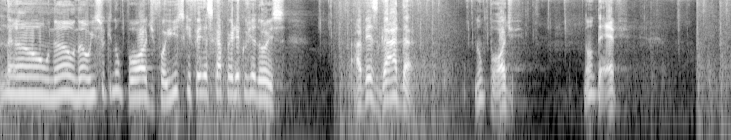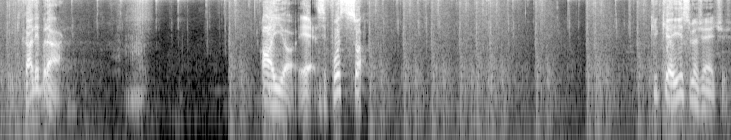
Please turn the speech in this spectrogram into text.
Não, não, não. Isso que não pode. Foi isso que fez esse cara perder com o G2. A vesgada. Não pode. Não deve. Tem que calibrar. Aí, ó. É, se fosse só... que, que é isso, minha gente?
